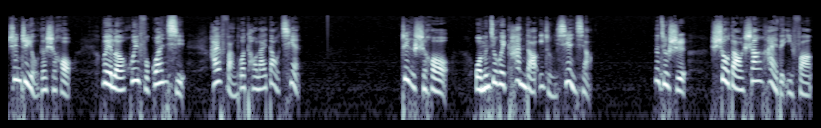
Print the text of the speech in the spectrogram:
甚至有的时候为了恢复关系，还反过头来道歉。这个时候，我们就会看到一种现象。那就是受到伤害的一方，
